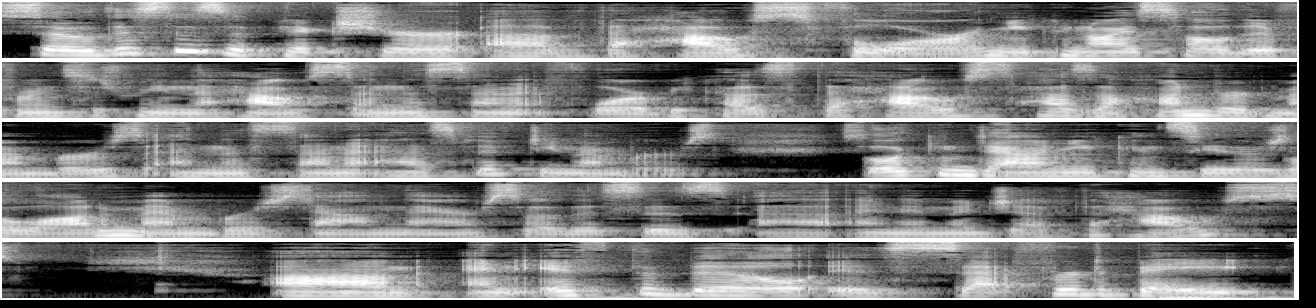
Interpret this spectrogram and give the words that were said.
So this is a picture of the House floor, and you can always tell the difference between the House and the Senate floor because the House has 100 members and the Senate has 50 members. So looking down, you can see there's a lot of members down there. So this is uh, an image of the House. Um, and if the bill is set for debate,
